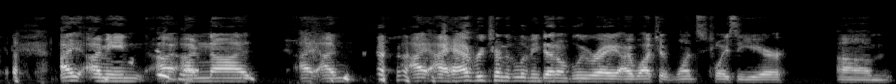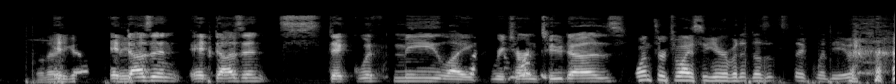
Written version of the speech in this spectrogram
I, I mean, I, I'm not, I, I'm, I, I have Return of the Living Dead on Blu-ray. I watch it once, twice a year. Um, well, there you go. It See? doesn't, it doesn't stick with me like Return 2 does. Once or twice a year, but it doesn't stick with you.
